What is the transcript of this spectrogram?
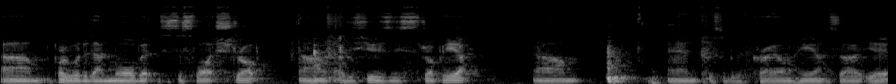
Um, probably would have done more, but just a slight strop. Uh, I just use this strop here um, and just a bit of crayon here. So yeah,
